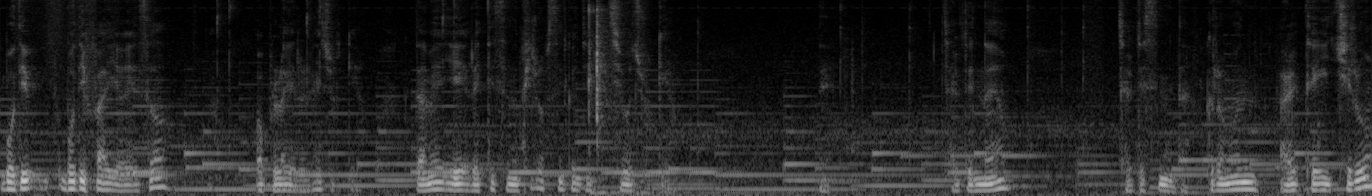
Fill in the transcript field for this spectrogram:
모디, modifier에서 apply를 해줄게요. 그 다음에 얘 lattice는 필요 없으니까 이제 지워줄게요. 네. 잘 됐나요? 잘 됐습니다 그러면 Alt H로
